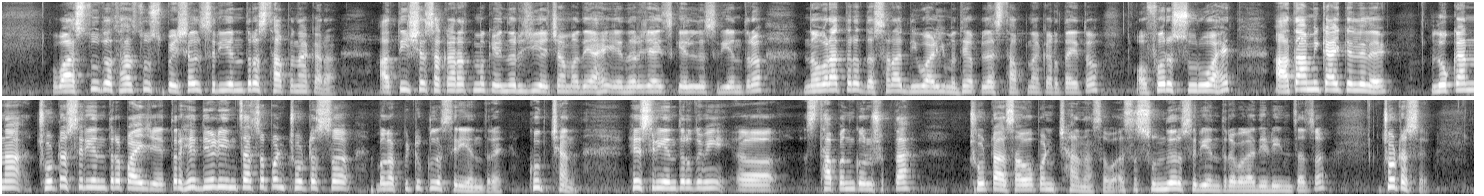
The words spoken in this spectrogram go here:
वास्तू तथास्तू स्पेशल श्रीयंत्र स्थापना करा. अतिशय सकारात्मक एनर्जी याच्यामध्ये आहे. एनर्जाईज केलेलं श्रीयंत्र नवरात्र दसरा दिवाळीमध्ये आपल्याला स्थापना करता येतं. ऑफर सुरू आहेत. आता आम्ही काय केलेलं आहे? लोकांना छोटं श्रीयंत्र पाहिजे तर हे दीड इंचाचं पण छोटंसं बघा पिटुकलं श्रीयंत्र आहे. खूप छान. हे श्रीयंत्र तुम्ही स्थापन करू शकता. छोटं असावं पण छान असावं. असं सुंदर श्रीयंत्र बघा दीड इंचाचं. छोटंसं.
